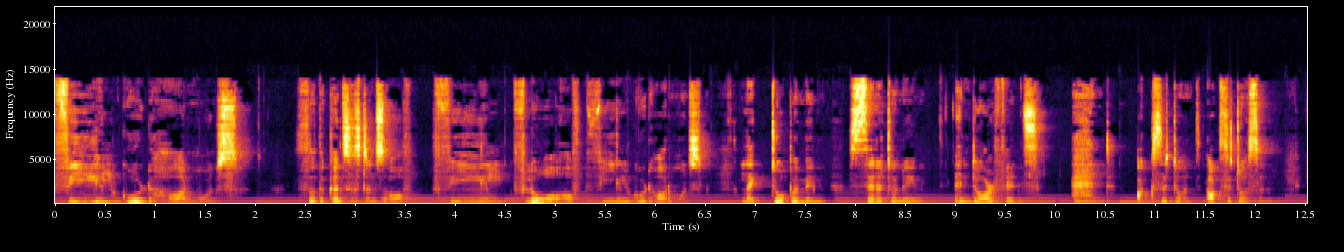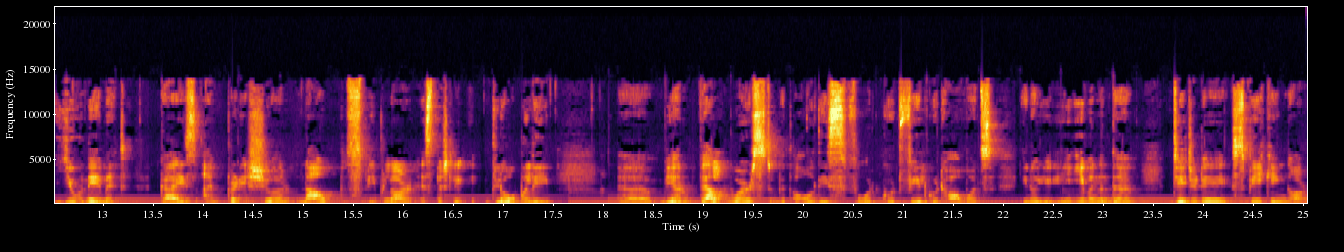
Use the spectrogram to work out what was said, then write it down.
feel good hormones. So the consistency of feel flow of feel good hormones like dopamine, serotonin, endorphins, and oxytocin. You name it. Guys, I'm pretty sure now people are, especially globally, uh, we are well versed with all these four good feel good hormones you know you, even in the day to day speaking or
